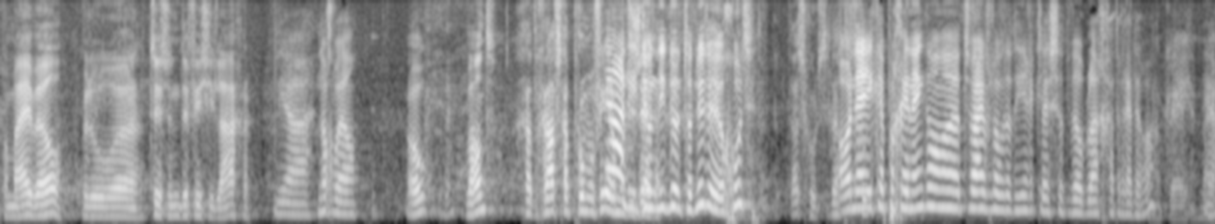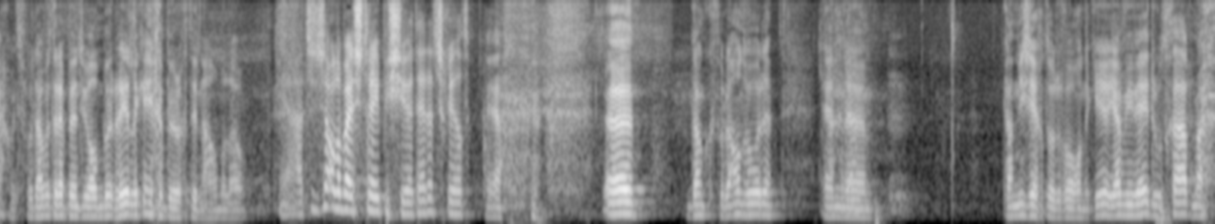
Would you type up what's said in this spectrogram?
Van mij wel. Ik bedoel, uh, het is een divisie lager. Ja, nog wel. Oh, want? Gaat de Graafschap promoveren? Ja, die doen, die doen het tot nu toe heel goed. Dat is goed. Dat oh nee, goed. ik heb er geen enkel uh, twijfel over dat Heracles dat wel blijft gaat redden hoor. Oké, okay, nou ja. goed. Wat dat betreft bent u al redelijk ingeburgd in Almelo. Ja, het is allebei een streepje shirt, hè, dat scheelt. Ja. Eh, dank voor de antwoorden. En eh, ik kan niet zeggen tot de volgende keer. Ja, wie weet hoe het gaat, maar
